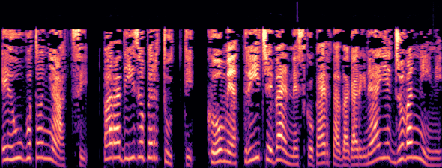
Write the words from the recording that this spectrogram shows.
e Ugo Tognazzi, Paradiso per tutti. Come attrice venne scoperta da Garinei e Giovannini.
